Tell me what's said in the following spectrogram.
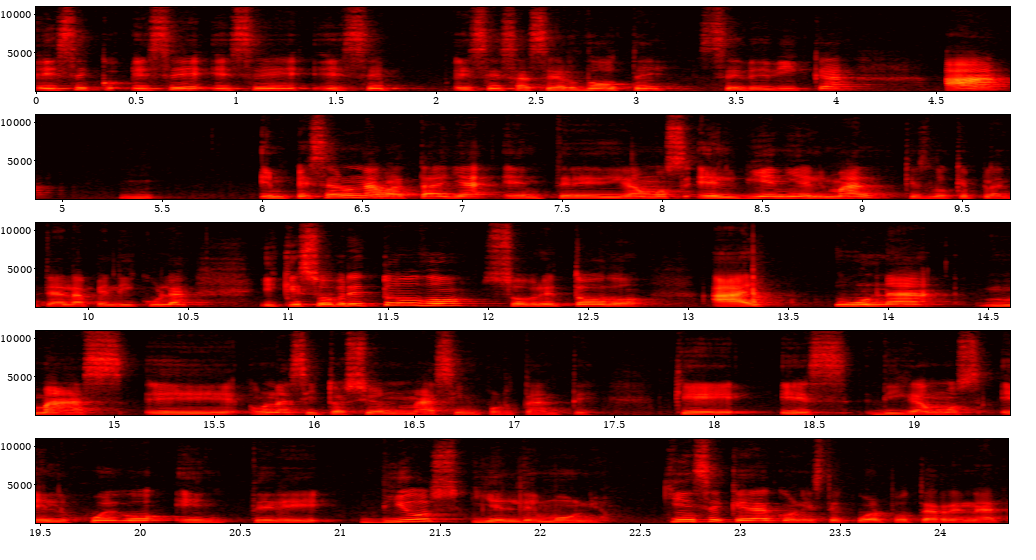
ese, ese, ese, ese, sacerdote se dedica a empezar una batalla entre, digamos, el bien y el mal, que es lo que plantea la película, y que sobre todo, sobre todo, hay una más, eh, una situación más importante, que es, digamos, el juego entre Dios y el demonio. ¿Quién se queda con este cuerpo terrenal?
